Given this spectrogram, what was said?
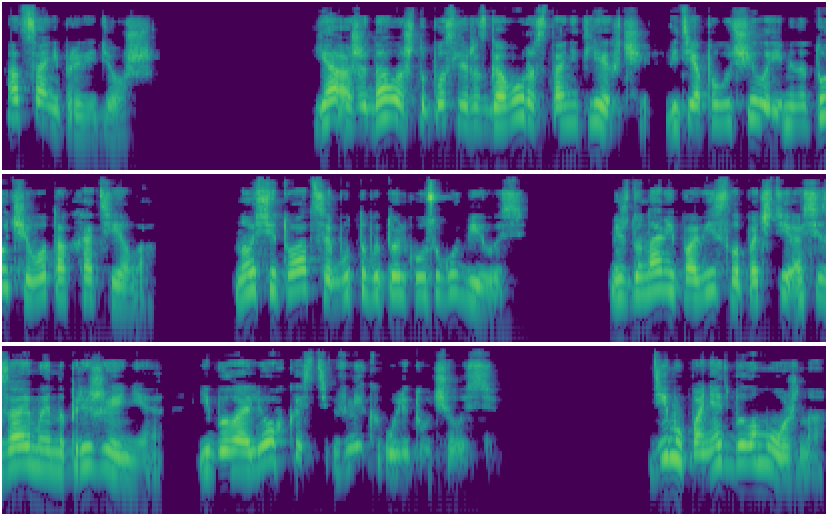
Отца не проведешь. Я ожидала, что после разговора станет легче, ведь я получила именно то, чего так хотела. Но ситуация будто бы только усугубилась. Между нами повисло почти осязаемое напряжение, и былая легкость вмиг улетучилась. Диму понять было можно.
